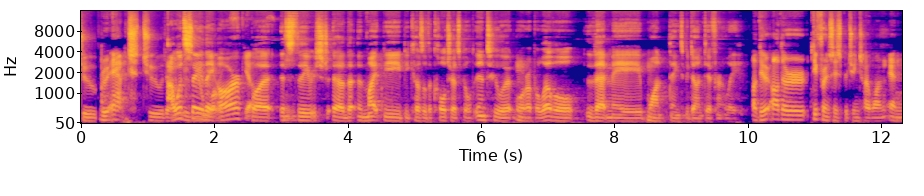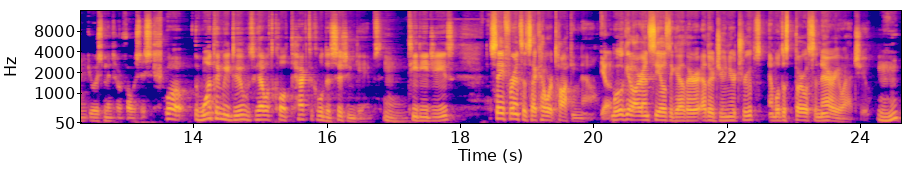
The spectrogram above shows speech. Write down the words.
to react to the I would say they world? are, Yeah. but it's mm. the uh, that it might be because of the culture that's built into it or mm. upper level that may mm. want things to be done differently. Are there other differences between Taiwan and U.S. military forces? Well, the one thing we do is we have what's called tactical decision games, TDGs. Say, for instance, like how we're talking now. Yeah. We'll get our NCOs together, other junior troops, and we'll just throw a scenario at you. Mm-hmm.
